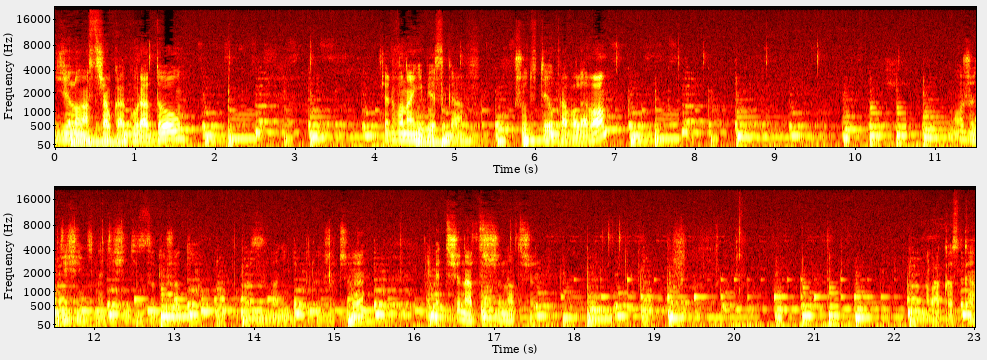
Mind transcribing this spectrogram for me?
Zielona strzałka góra-dół. Czerwona i niebieska przód, tył, prawo, lewo. Może 10 na 10 jest za dużo do pokazywania niektórych rzeczy. Dajmy 3 na 3 na 3. Mała kostka.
